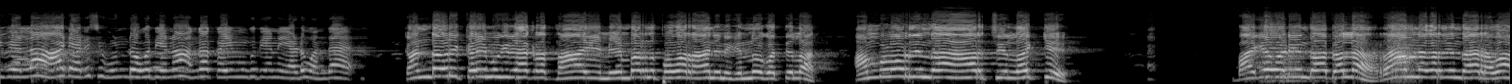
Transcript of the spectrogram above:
ಇವೆಲ್ಲ ಆಡಿ ಅರಿಸಿ ಉಂಡೋಗೋದೇನೋ ಹಂಗ ಕೈ ಮುಗಿದೇನೋ ಎರಡು ಒಂದ. ಕಂಡವ್ರಿಗೆ ಕೈ ಮುಗಿದ ಯಾಕ್ರತ್ನ ಈ ಮೆಂಬರ್ನ ಪವರ ನಿನಗೆ ಇನ್ನೂ ಗೊತ್ತಿಲ್ಲ. ಅಂಬಳೂರ್ದಿಂದ ಆರ್ಚಿ ಲಕ್ಕಿ ಬಾಗೇವಾಡಿಯಿಂದ ಬೆಲ್ಲ, ರಾಮನಗರದಿಂದ ರವಾ,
